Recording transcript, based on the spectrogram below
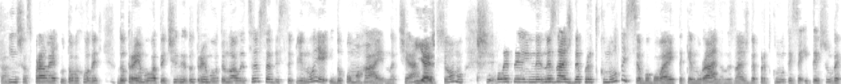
Так. інша справа, яку то виходить дотримувати чи не дотримувати. Ну але це все дисциплінує і допомагає в навчанні Я- всьому. Коли ти не, не знаєш, де приткнутися, бо буває таке, ну реально не знаєш, де приткнутися, і ти всюди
